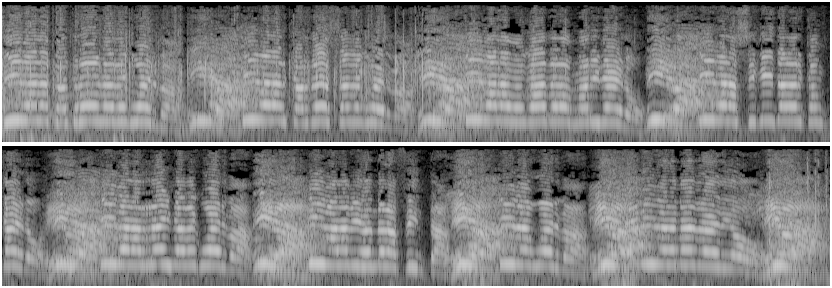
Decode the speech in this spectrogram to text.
¡Viva la patrona de Huelva! ¡Viva! ¡Viva la alcaldesa de Huelva! ¡Viva! ¡Viva la abogada de los marineros! ¡Viva! ¡Viva la chiquita del conquero! ¡Viva! ¡Viva la reina de Huelva! ¡Viva! ¡Viva la Virgen de la Cinta! ¡Viva! ¡Viva Huelva! ¡Viva! ¡Y ¡Viva la Madre de Dios! ¡Viva!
